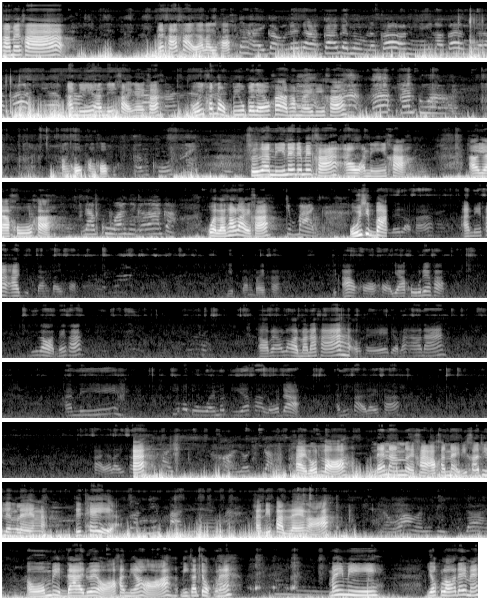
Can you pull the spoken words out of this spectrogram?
ค่ะแม่ค้าแม่ค้าขายอะไรคะ ขายกล่องเล่นแล้วก็ขนมแล้วก็อันนี้แล้วก็อันนี้แล้วก็อันนี้แล้วก็อันนี้อันนี้ขายไงคะอุ้ยขนมปิวไปแล้วค่ะทำไงดีคะมามันตัวทังคก ทังคกทำโค้ดเนี่ยซื้ออันนี้ได้ไหมคะ เอาอันนี้ค่ะ เอายาคูค่ะยาคูอันนี้ก็ได้ค่ะขวดละเท่าไหร่คะสิบบาท อุ้ยสิบบาทเลยเหรอคะ อันนี้ค่ะอาหยิบตังค์ไปค่ะ หยิ บตังค์ไปค่ะ อ้าวขอขอยาคูด้วยค่ะ มีหลอดไหมคะเอาไปเอาหลอดมานะคะ โอเค เดี๋ยวมาเอานะ อันนี้ที่มาดูไว้เมื่อกี้อะค่ะรถอะ อันนี้ขายอะไรคะ ขายอะไรคะขายขายรถจักรขายรถเหรอ แนะนำหน่อยค่ะ เอาคันไหนดีคะที่แรงๆอะ เท่ๆอะ คันนี้ปั่นแรงนะคันนี้ปั่นแรงเหรอแต่ว่ามันบิดได้เดี๋ยวโอ้บิดได้ด้วยเหรอคันนี้เหรอ มีกระจกนะอืมไม่มี ยกล้อได้ไหม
